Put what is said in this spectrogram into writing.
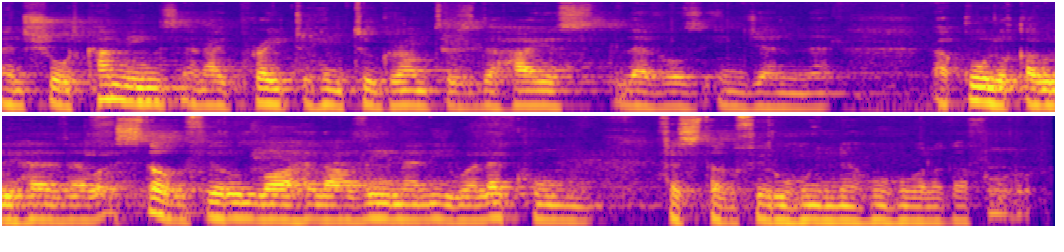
and shortcomings. And I pray to Him to grant us the highest levels in Jannah. أقول قولي هذا وأستغفر الله العظيم لي ولكم فاستغفروه إنه هو الغفور.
